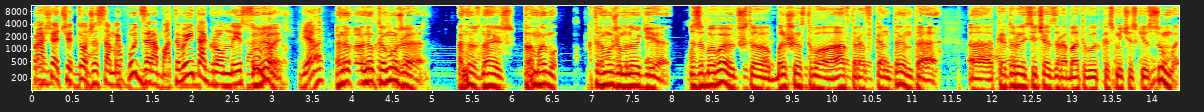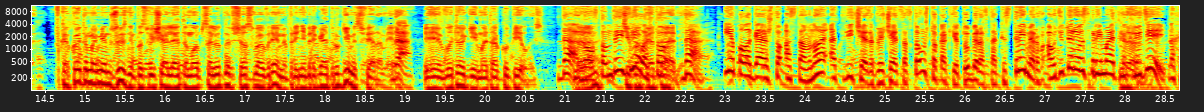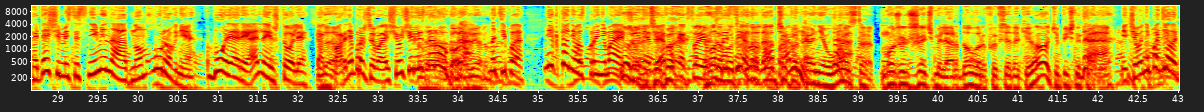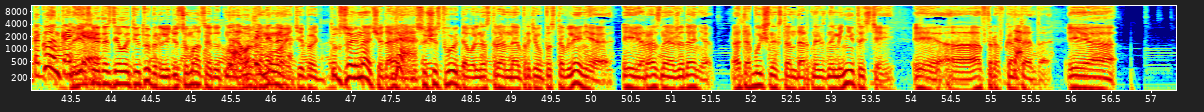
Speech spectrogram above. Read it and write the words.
прошедший тот же самый путь, зарабатывает огромные суммы. Верно. Но, но к тому же, ну знаешь, по-моему, к тому же многие забывают, что большинство авторов контента, которые сейчас зарабатывают космические суммы, в какой-то момент жизни посвящали этому абсолютно все свое время, пренебрегая другими сферами. Да. И в итоге им это окупилось. Да, но в том-то и Типа дело, что... годами. Да. Я полагаю, что основное отличие заключается в том, что как ютуберов, так и стримеров аудитория воспринимает как Да. людей, находящимися с ними на одном уровне. Более реальные, что ли, как Да. парня, проживающего через Да, дорогу. да, верно. Но типа, никто не воспринимает Ну да, Джонни типа, Деппа как своего это вот, соседа, ну, да, ну, типа правильно? Канье Да. Уэста может сжечь миллиард долларов, и все такие, о, типичный Да, Канье. ничего не поделать, такой он Но Канье. если это сделает ютубер, люди с ума сойдут, мол, Да, вот боже именно. мой, типа, тут все иначе, да? Да. И существует довольно странное противопоставление и разные ожидания. от обычных стандартных знаменитостей и а, авторов контента. И а,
